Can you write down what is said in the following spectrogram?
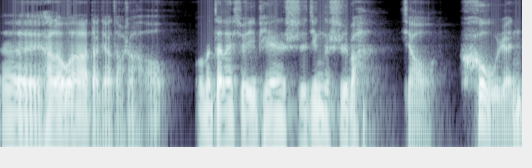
哎，Hello 啊，大家早上好。我们再来学一篇《诗经》的诗吧，叫《后人》，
